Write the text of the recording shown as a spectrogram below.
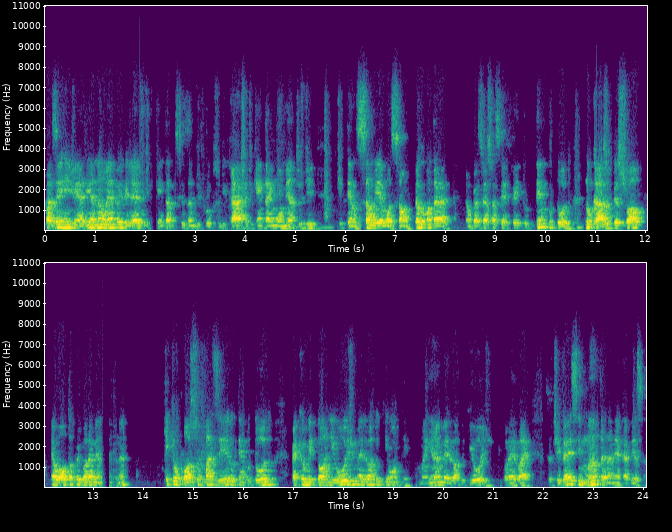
Fazer reengenharia não é privilégio de quem está precisando de fluxo de caixa, de quem está em momentos de, de tensão e emoção. Pelo contrário, é um processo a ser feito o tempo todo. No caso pessoal, é o autoaprimoramento, né? O que, que eu posso fazer o tempo todo para que eu me torne hoje melhor do que ontem, amanhã melhor do que hoje, e por aí vai. Se eu tiver esse mantra na minha cabeça,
